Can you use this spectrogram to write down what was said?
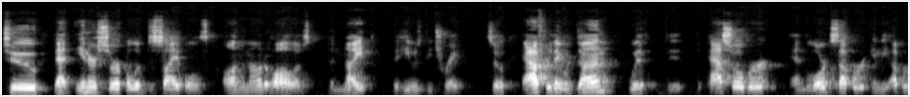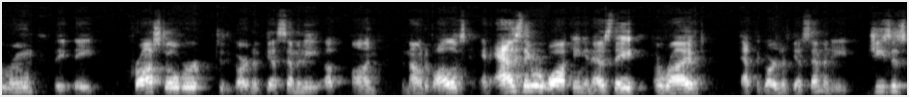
to that inner circle of disciples on the Mount of Olives night that he was betrayed. So after they were done with the Passover and the Lord's Supper in the upper room. They, they crossed over to the Garden of Gethsemane up on the Mount of Olives. And as they were walking and as they arrived at the Garden of Gethsemane, Jesus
